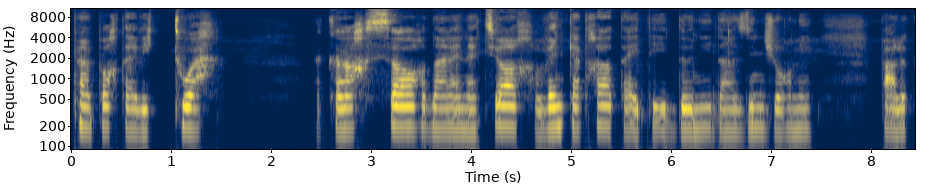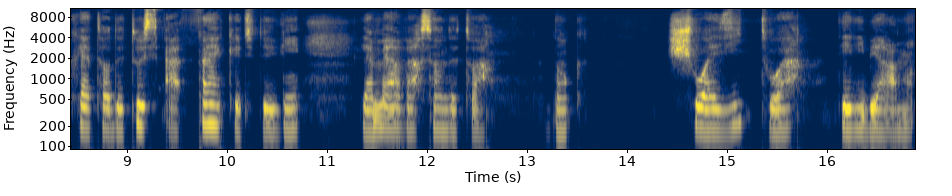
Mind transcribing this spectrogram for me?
peu importe avec toi. D'accord? Sors dans la nature. 24 heures t'a été donné dans une journée par le Créateur de tous afin que tu deviens la meilleure version de toi. Donc, choisis-toi délibérément.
